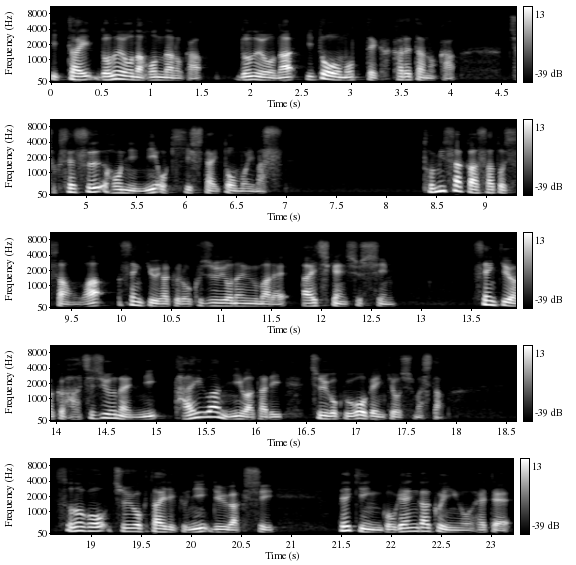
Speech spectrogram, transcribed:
一体どのような本なのかどのような意図を持って書かれたのか直接本人にお聞きしたいと思います。富坂聡さんは1964年生まれ愛知県出身。1980年に台湾に渡り中国語を勉強しました。その後中国大陸に留学し北京語源学院を経て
